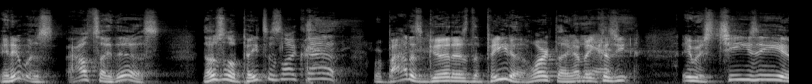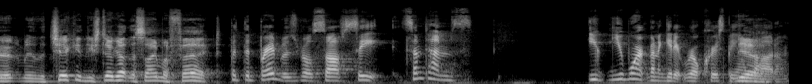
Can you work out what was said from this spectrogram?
And it was, I'll say this, those little pizzas like that were about as good as the pita, weren't they? I mean, because Yes. you, it was cheesy and I mean, the chicken, you still got the same effect. But the bread was real soft. See, sometimes you you weren't going to get it real crispy on Yeah. the bottom.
